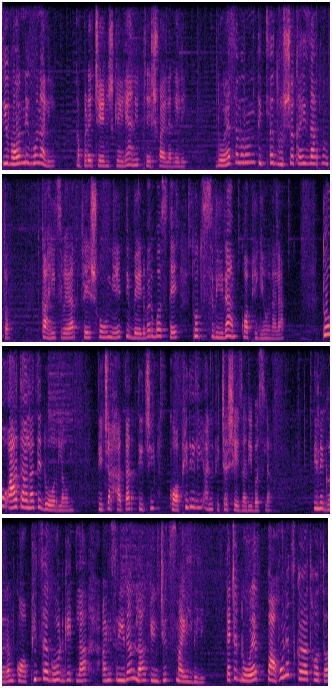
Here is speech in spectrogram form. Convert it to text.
ती वर निघून आली. कपडे चेंज केले आणि फ्रेश व्हायला गेली. डोळ्यासमोरून तिथलं दृश्य काही जात नव्हतं. काहीच वेळात फ्रेश होऊन येत ती बेडवर बसते तो श्रीराम कॉफी घेऊन आला. तो आत आला ते डोअर लावून. तिच्या हातात तिची कॉफी दिली आणि तिच्या शेजारी बसला. तिने गरम कॉफीचा घोट घेतला आणि श्रीरामला किंचित स्माईल दिली. त्याच्या डोळ्यात पाहूनच कळत होतं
